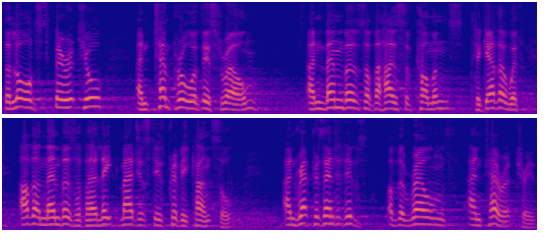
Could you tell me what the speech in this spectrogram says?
the Lords spiritual and temporal of this realm, and members of the House of Commons, together with other members of Her late Majesty's Privy Council, and representatives of the realms and territories,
